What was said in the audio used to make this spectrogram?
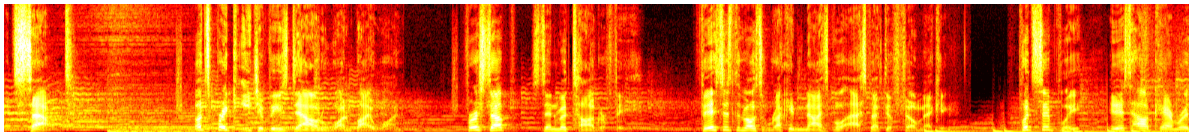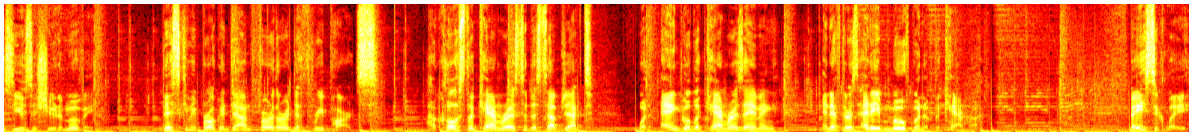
and sound. Let's break each of these down one by one. First up, cinematography. This is the most recognizable aspect of filmmaking. Put simply, it is how a camera is used to shoot a movie. This can be broken down further into three parts. How close the camera is to the subject, what angle the camera is aiming, and if there's any movement of the camera. Basically,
